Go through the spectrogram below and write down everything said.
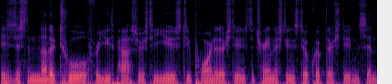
is just another tool for youth pastors to use to pour into their students, to train their students, to equip their students, and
